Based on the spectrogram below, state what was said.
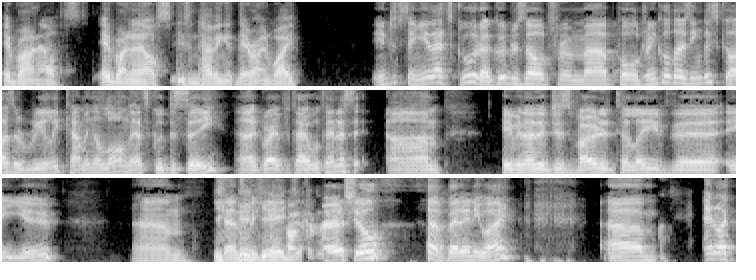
everyone else, everyone else isn't having it their own way. Interesting. Yeah, that's good. A good result from uh, Paul Drinkhall. Those English guys are really coming along. That's good to see. Uh, great for table tennis. Um, even though they've just voted to leave the EU. Um, sounds a bit yeah, controversial, but anyway. Um, and I,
